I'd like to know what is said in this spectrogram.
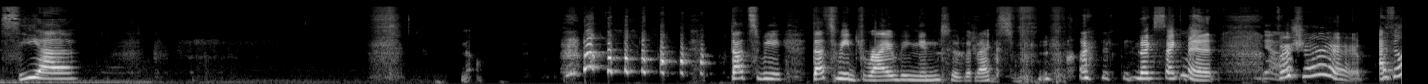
see ya. No that's me that's me driving into the next part of the Next segment. yeah. For sure. I feel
